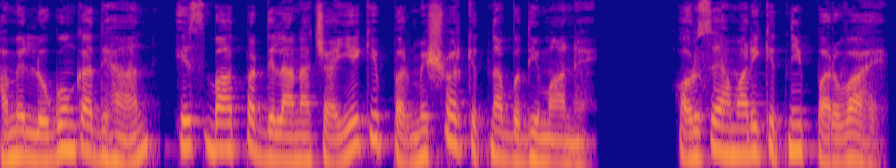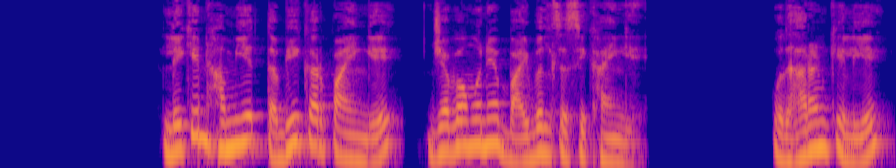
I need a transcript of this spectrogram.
हमें लोगों का ध्यान इस बात पर दिलाना चाहिए कि परमेश्वर कितना बुद्धिमान है। और उसे हमारी कितनी परवाह है। लेकिन हम ये तभी कर पाएँगे जब हम उन्हें बाइबल से सिखाएँगे। उदाहरण के लिए,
